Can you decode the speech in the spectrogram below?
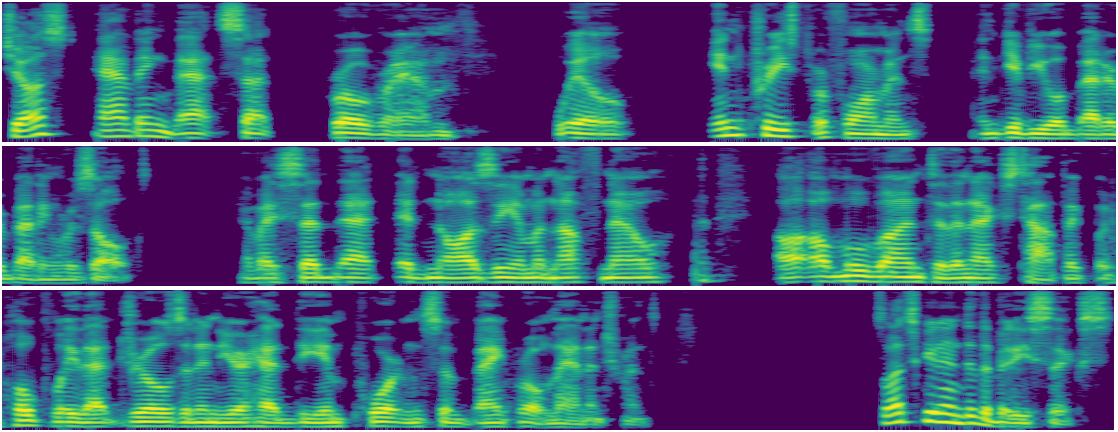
Just having that set program will increase performance and give you a better betting result. Have I said that ad nauseum enough now? I'll, I'll move on to the next topic, but hopefully that drills it into your head the importance of bankroll management. So let's get into the basics.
